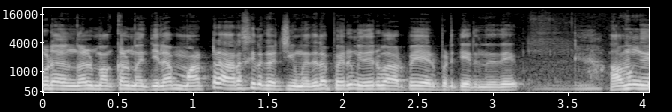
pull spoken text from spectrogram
ஊடகங்கள் மக்கள் மத்தியில் மற்ற அரசியல் கட்சி மத்தியில் பெரும் எதிர்பார்ப்பை ஏற்படுத்தியிருந்தது. அவங்க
